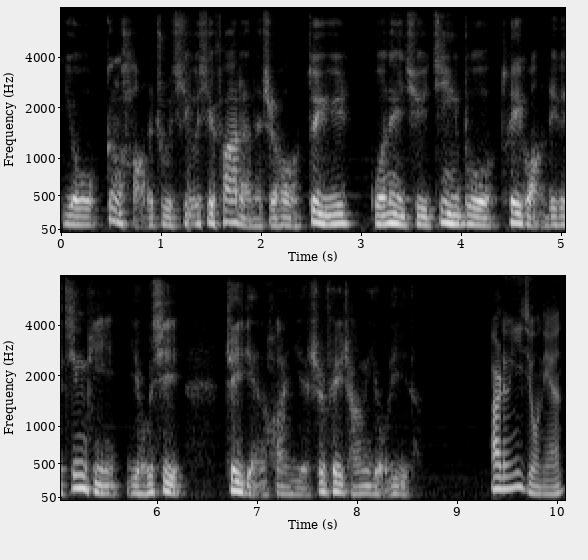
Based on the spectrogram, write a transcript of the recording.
有更好的主机游戏发展的时候，对于国内去进一步推广这个精品游戏这一点的话，也是非常有利的。二零一九年，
